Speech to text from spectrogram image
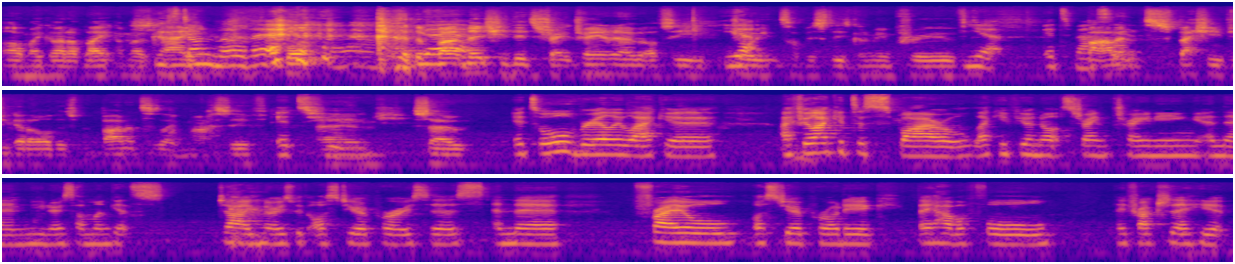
"Oh my god, I'm like I'm okay." she's done well there But- Yeah. the Yeah. fact that she did strength training, obviously Yeah. joints obviously is going to be improved. yeah it's massive Balance, especially if you get all this balance, is like massive. it's Um, huge so it's all really like a i feel like it's a spiral like if you're not strength training and then you know someone gets diagnosed with osteoporosis and they're frail osteoporotic they have a fall they fracture their hip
